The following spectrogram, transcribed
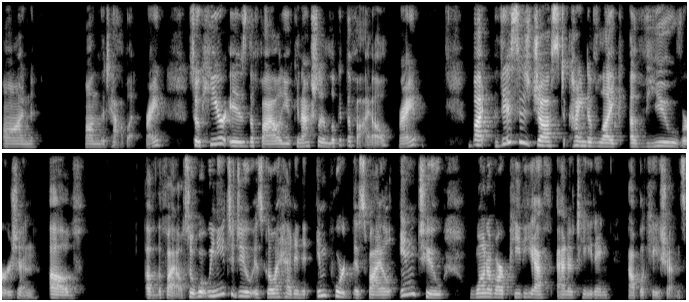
on on the tablet, right? So here is the file. You can actually look at the file, right? But this is just kind of like a view version of of the file. So what we need to do is go ahead and import this file into one of our PDF annotating applications.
